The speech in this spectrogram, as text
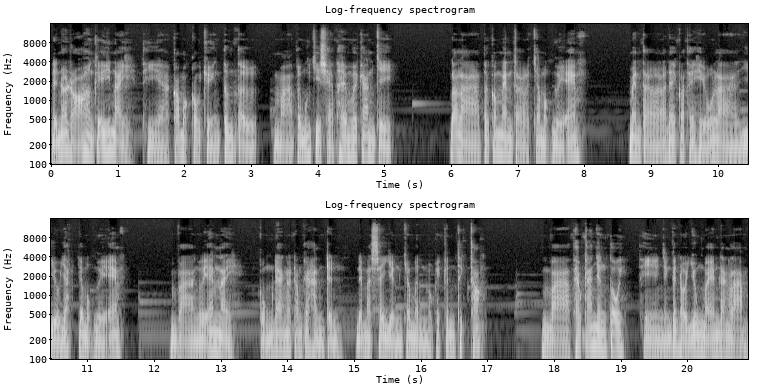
để nói rõ hơn cái ý này thì à, có một câu chuyện tương tự mà tôi muốn chia sẻ thêm với các anh chị. Đó là tôi có mentor cho một người em. Mentor ở đây có thể hiểu là dìu dắt cho một người em. Và người em này cũng đang ở trong cái hành trình để mà xây dựng cho mình một cái kênh tiktok. Và theo cá nhân tôi thì những cái nội dung mà em đang làm,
